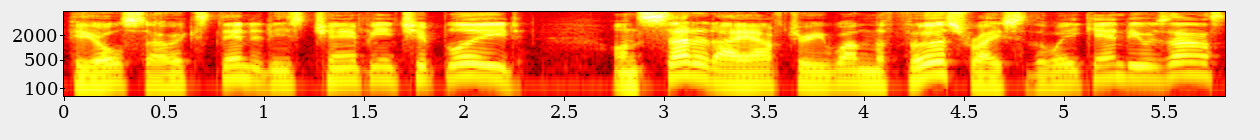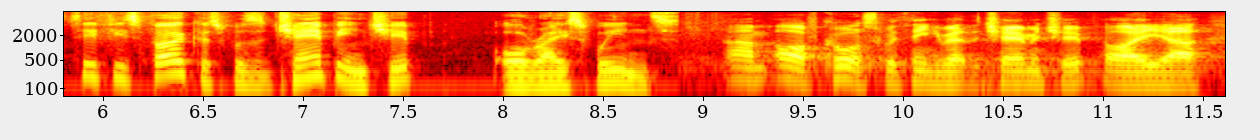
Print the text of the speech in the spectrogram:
He also extended his championship lead. On Saturday, after he won the first race of the weekend, he was asked if his focus was a championship or race wins. Um, oh, of course, we're thinking about the championship. I, uh,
